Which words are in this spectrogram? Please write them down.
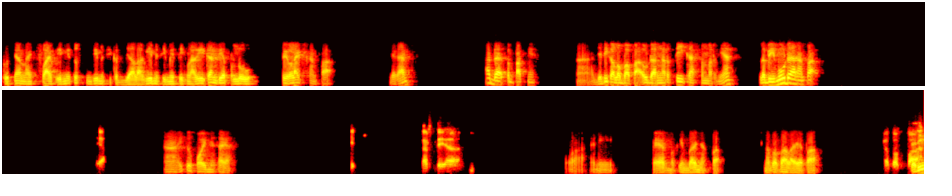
berikutnya naik flight ini terus nanti mesti kerja lagi, mesti meeting lagi kan dia perlu relax kan Pak, ya kan? Ada tempatnya. Nah, jadi kalau Bapak udah ngerti customer-nya, lebih mudah kan Pak? Ya. Nah, itu poinnya saya. Ngerti ya. Wah, ini PR makin banyak Pak. Nggak apa-apa lah ya Pak. Nggak apa-apa. Jadi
